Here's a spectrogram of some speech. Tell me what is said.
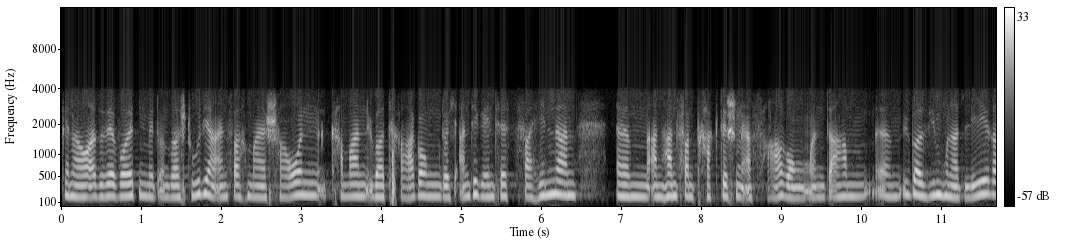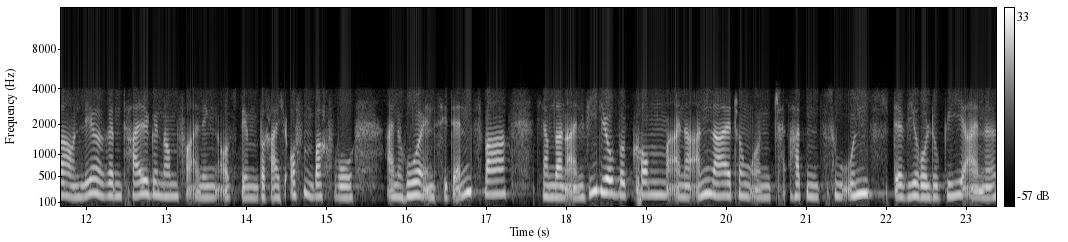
Genau, also wir wollten mit unserer Studie einfach mal schauen, kann man Übertragungen durch Antigentests verhindern? ähm, anhand von praktischen Erfahrungen. Und da haben ähm, über 700 Lehrer und Lehrerinnen teilgenommen, vor allen Dingen aus dem Bereich Offenbach, wo eine hohe Inzidenz war. Die haben dann ein Video bekommen, eine Anleitung und hatten zu uns der Virologie eine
